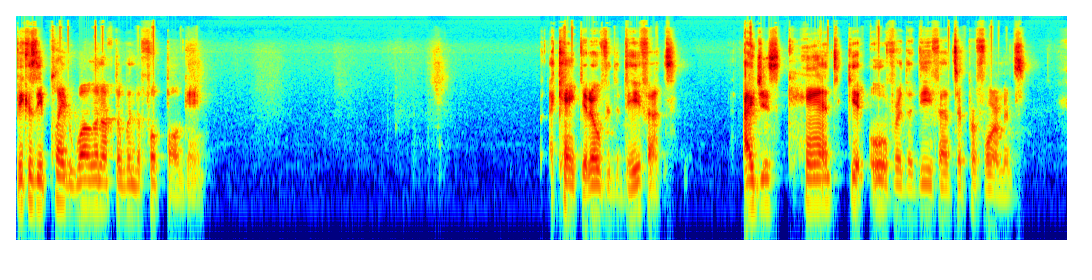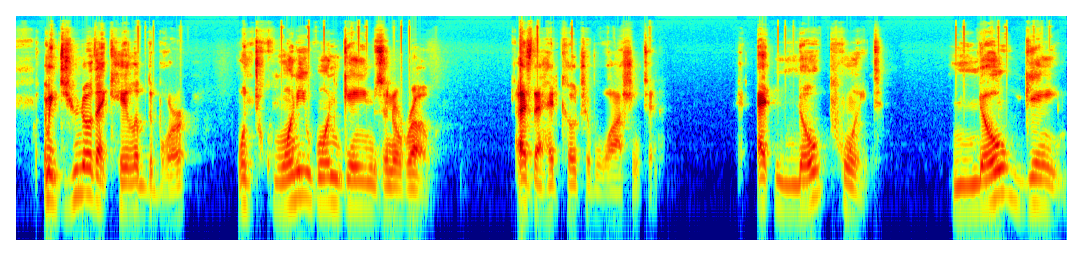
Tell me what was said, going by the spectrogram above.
because he played well enough to win the football game. I can't get over the defense. I just can't get over the defensive performance. I mean, do you know that Kalen DeBoer won 21 games in a row as the head coach of Washington? At no point, no game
